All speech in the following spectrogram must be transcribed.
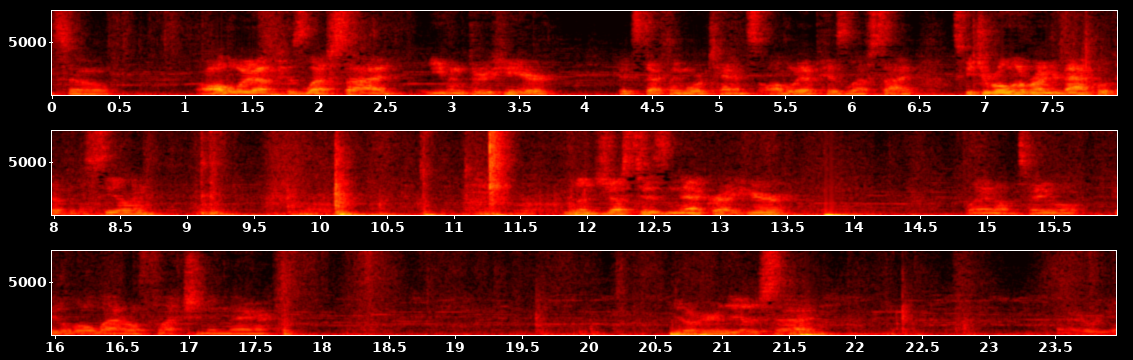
So, all the way up his left side, even through here, it's definitely more tense all the way up his left side. Let's get you roll over on your back, look up at the ceiling. I'm gonna adjust his neck right here land on the table, get a little lateral flexion in there. Get over here to the other side. There we go.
